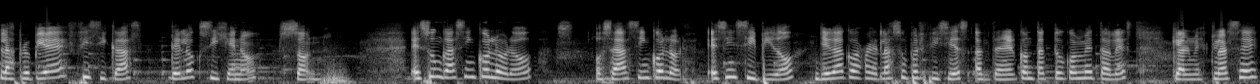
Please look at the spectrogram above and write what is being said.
Las propiedades físicas del oxígeno son, es un gas incoloro, o sea, sin color, es insípido, llega a correr las superficies al tener contacto con metales que al mezclarse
